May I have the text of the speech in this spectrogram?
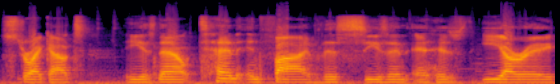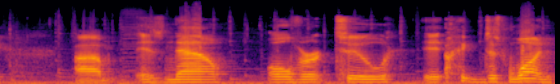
strikeouts. He is now 10 and 5 this season, and his ERA um, is now over two. It just one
